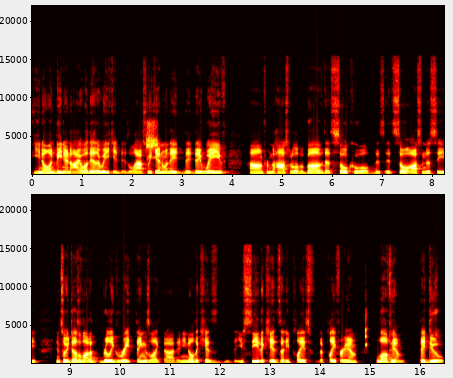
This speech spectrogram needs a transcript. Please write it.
you know, and being in Iowa the other week, it, last weekend when they they, they wave um, from the hospital up above, that's so cool. It's it's so awesome to see. And so he does a lot of really great things like that. And you know, the kids that you see the kids that he plays that play for him love him. They do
